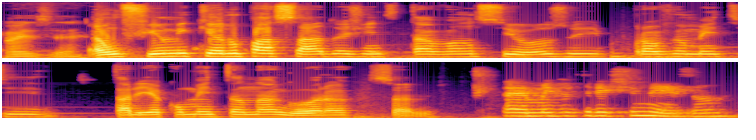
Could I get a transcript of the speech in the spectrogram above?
Pois é. É um filme que ano passado a gente tava ansioso e provavelmente estaria comentando agora, sabe? É muito triste mesmo.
